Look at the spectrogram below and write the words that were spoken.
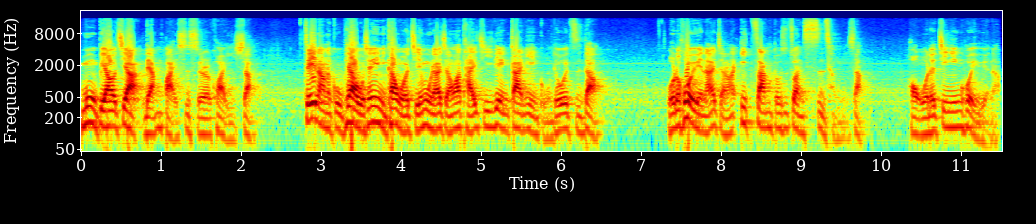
目标价两百四十二块以上。这一档的股票，我相信你看我的节目来讲的话，台积电概念股都会知道。我的会员来讲呢，一张都是赚四成以上。好，我的精英会员啊，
